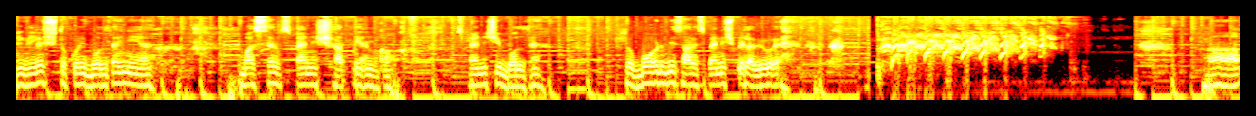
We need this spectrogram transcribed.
इंग्लिश तो कोई बोलता ही नहीं है। बस सिर्फ़ स्पेनिश आती है इनको। स्पेनिश ही बोलते हैं। तो बोर्ड भी सारे स्पेनिश पे लगे हुए हैं। हाँ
